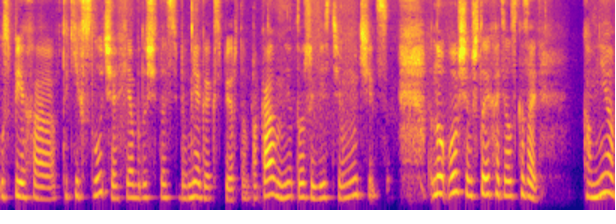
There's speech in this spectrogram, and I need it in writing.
успеха в таких случаях, я буду считать себя мега-экспертом. Пока мне тоже есть чему учиться. Ну, в общем, что я хотела сказать ко мне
